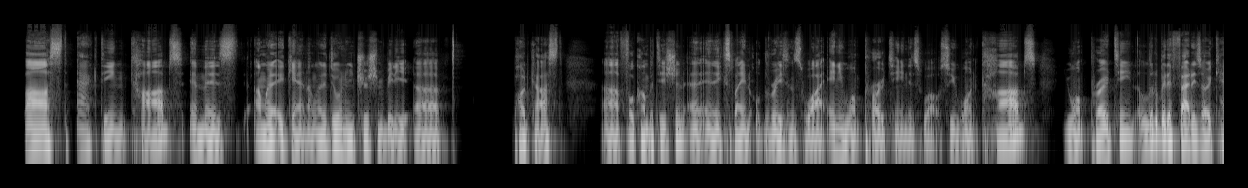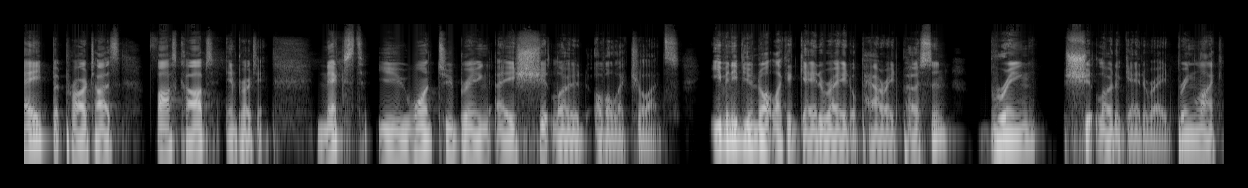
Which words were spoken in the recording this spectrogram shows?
fast acting carbs. And there's, I'm going to, again, I'm going to do a nutrition video, uh, podcast uh, for competition and, and explain all the reasons why. And you want protein as well. So you want carbs, you want protein. A little bit of fat is okay, but prioritize fast carbs and protein. Next, you want to bring a shitload of electrolytes. Even if you're not like a Gatorade or Powerade person, bring shitload of Gatorade. Bring like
